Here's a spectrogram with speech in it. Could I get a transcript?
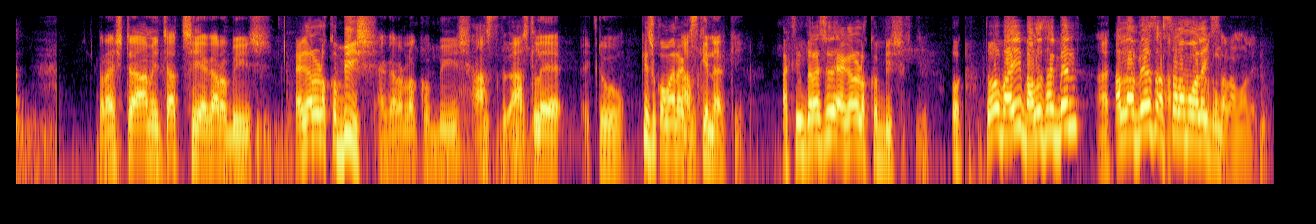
প্রাইসটা আমি চাচ্ছি এগারো বিশ। এগারো লক্ষ বিশ। এগারো লক্ষ বিশ আস- আসলে একটু কিছু কমায় আজকিন আর কি। আক্সিং প্রাইস এগারো লক্ষ বিশ। ওকে তো ভাই ভালো থাকবেন। আচ্ছা। আল্লাহ হাফেজ আসসালামু আলাইকুম। আসসালামু আলাইকুম।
